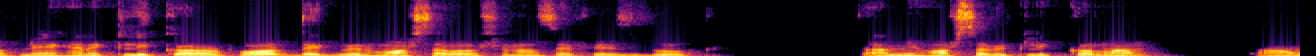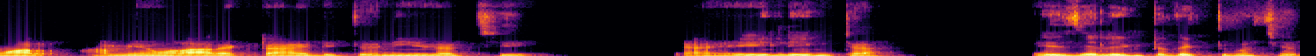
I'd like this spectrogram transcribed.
আপনি এখানে ক্লিক করার পর দেখবেন হোয়াটসঅ্যাপ অপশন আছে ফেসবুক তো আমি হোয়াটসঅ্যাপে ক্লিক করলাম। তো আমার, আমি আমার আরেকটা আইডিতে নিয়ে যাচ্ছি এই লিঙ্কটা এই যে লিঙ্কটা দেখতে পাচ্ছেন?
